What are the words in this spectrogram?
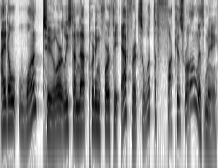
I don't want to, or at least I'm not putting forth the effort. So what the fuck is wrong with me?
